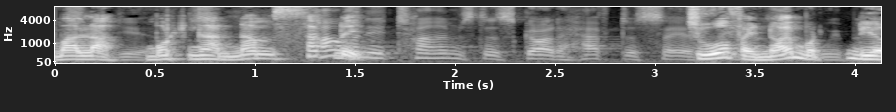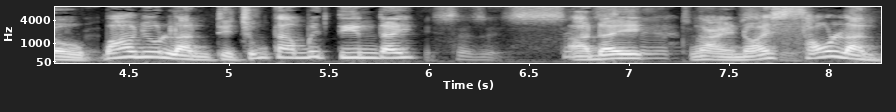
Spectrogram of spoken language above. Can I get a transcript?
mà là một ngàn năm xác định. Chúa phải nói một điều bao nhiêu lần thì chúng ta mới tin đây? Ở đây, Ngài nói sáu lần,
